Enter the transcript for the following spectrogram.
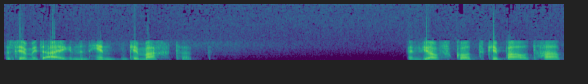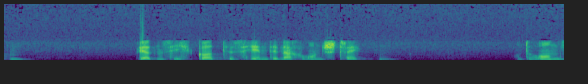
was er mit eigenen Händen gemacht hat. Wenn wir auf Gott gebaut haben, werden sich Gottes Hände nach uns strecken und uns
